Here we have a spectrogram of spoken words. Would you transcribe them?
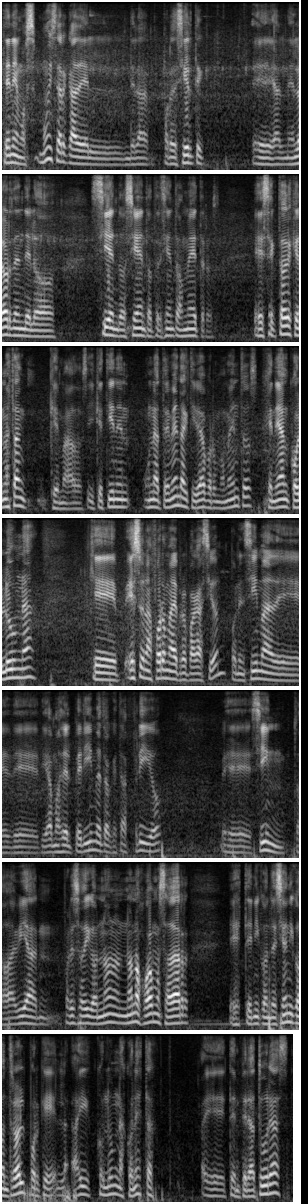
tenemos muy cerca del, de la, por decirte, eh, en el orden de los 100, 200, 300 metros, eh, sectores que no están quemados y que tienen una tremenda actividad por momentos, generan columnas que es una forma de propagación por encima de, digamos, del perímetro que está frío, eh, sin todavía, por eso digo, no, no nos vamos a dar este, ni contención ni control porque hay columnas con estas eh, temperaturas,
